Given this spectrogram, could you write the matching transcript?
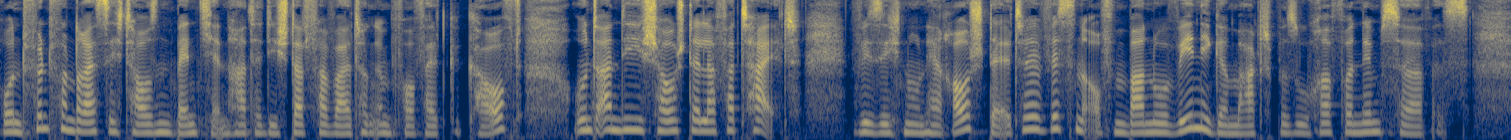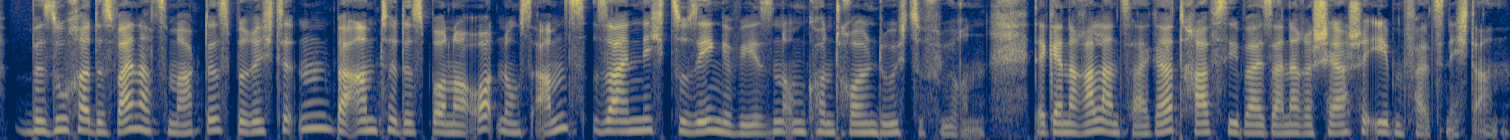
Rund 35.000 Bändchen hatte die Stadtverwaltung im Vorfeld gekauft und an die Schausteller verteilt. Wie sich nun herausstellte, wissen offenbar nur wenige Marktbesucher von dem Service. Besucher des Weihnachtsmarktes berichteten, Beamte des Bonner Ordnungsamts seien nicht zu sehen gewesen, um Kontrollen durchzuführen. Der Generalanzeiger traf sie bei seiner Recherche ebenfalls nicht an.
